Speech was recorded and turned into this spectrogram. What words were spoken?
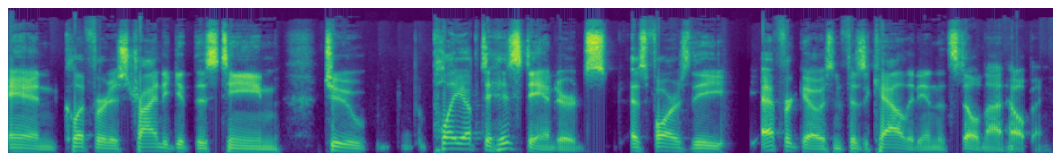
and clifford is trying to get this team to play up to his standards as far as the effort goes and physicality and it's still not helping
